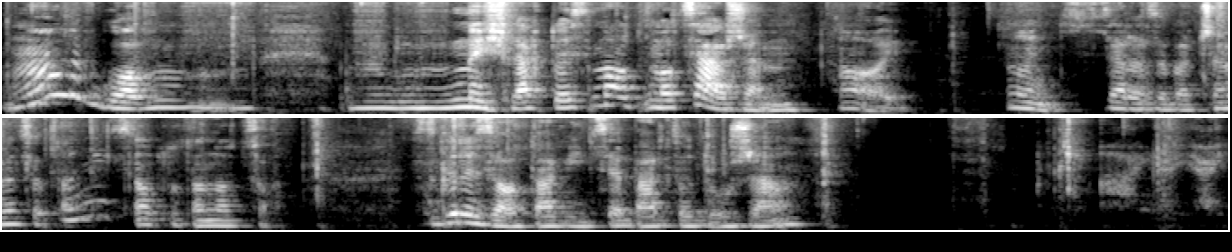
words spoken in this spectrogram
No ale w głowie, w, w, w myślach to jest mo mocarzem. Oj, no nic, zaraz zobaczymy, co to nic. No to, to no co. Zgryzota widzę, bardzo duża. Ajajaj.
